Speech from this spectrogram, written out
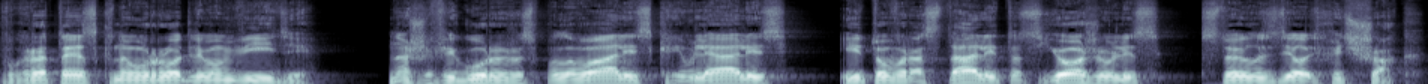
в гротескно-уродливом виде. Наши фигуры расплывались, кривлялись и то вырастали, то съеживались, стоило сделать хоть шаг.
